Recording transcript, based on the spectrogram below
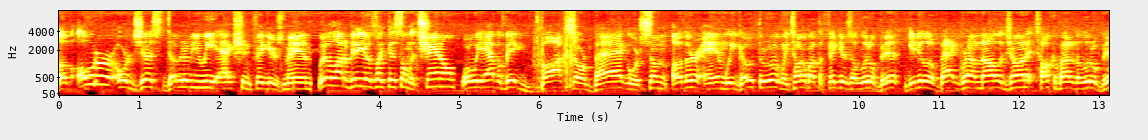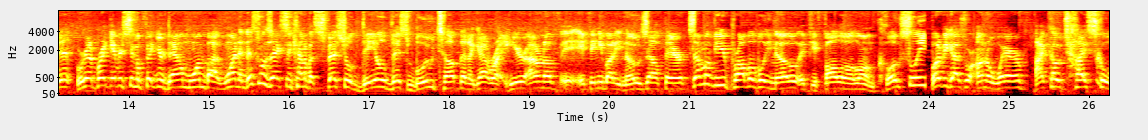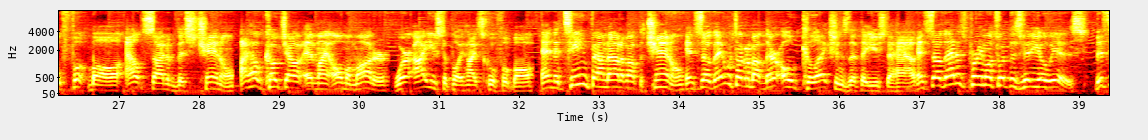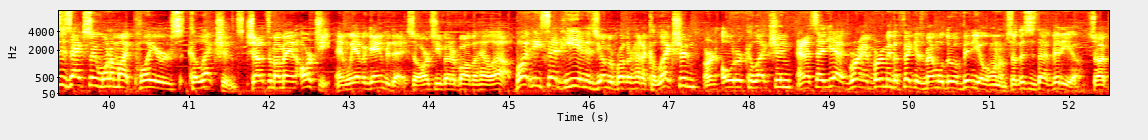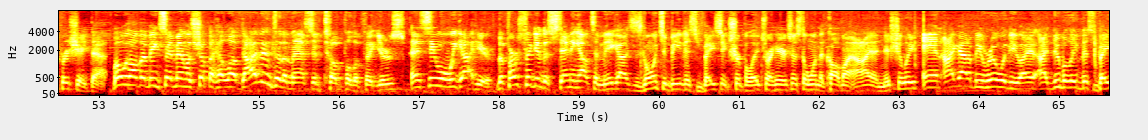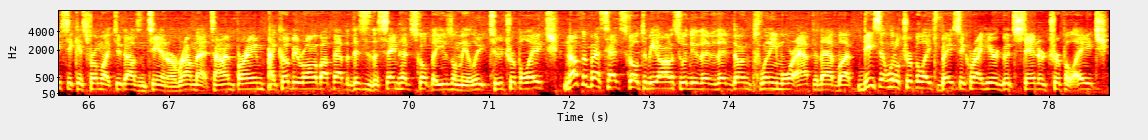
of older or just WWE action figures, man. We have a lot of videos like this on the channel where we have a big box or bag or some other and we go through it and we talk about the figures a little bit, give you a little background knowledge on it, talk about it a little bit. We're going to break every single figure down one by one and this one's actually kind of a special deal, this blue tub that I got right here. I don't know if, if anybody knows out there. Some of you probably know if you follow along closely. But if you guys were unaware, I coach high school football outside of this channel. I help coach out at my alma mater where I used to play high school football and the team found out about the channel and so they were talking about their old collections that they used to have and so that is pretty much what this video is. This is actually one of my players' collections. Shout out to my man Archie and we have a game today so Archie better ball the hell out. But he said he and his younger brother had a collection or an older collection and I said yeah bring, bring me the figures man we'll do a video on them so this is that video so I appreciate that. But with all that being said, man, let's shut the hell up. Dive into the massive tub full of figures and see what we got here. The first figure that's standing out to me, guys, is going to be this basic Triple H right here. It's just the one that caught my eye initially. And I gotta be real with you. I, I do believe this basic is from like 2010 or around that time frame. I could be wrong about that, but this is the same head sculpt they use on the Elite 2 Triple H. Not the best head sculpt, to be honest with you. They've, they've done plenty more after that, but decent little Triple H basic right here. Good standard Triple H.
